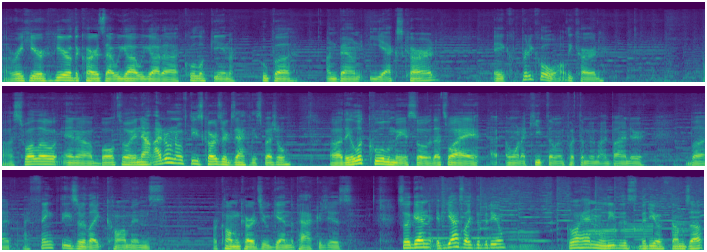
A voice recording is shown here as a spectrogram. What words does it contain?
Uh, right here, here are the cards that we got. We got a cool looking Hoopa Unbound EX card, a pretty cool Wally card, a Swellow, and a Baltoy. Now, I don't know if these cards are exactly special. Uh, they look cool to me, so that's why I, I want to keep them and put them in my binder. But I think these are like commons, or common cards you would get in the packages. So again, if you guys like the video, go ahead and leave this video a thumbs up.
